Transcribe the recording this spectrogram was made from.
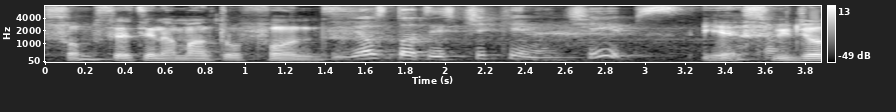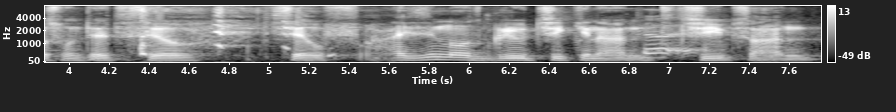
some certain amount of funds. you just thought it's chicken and chips Yes, we just wanted to sell, sell. Is it not grilled chicken and chips and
